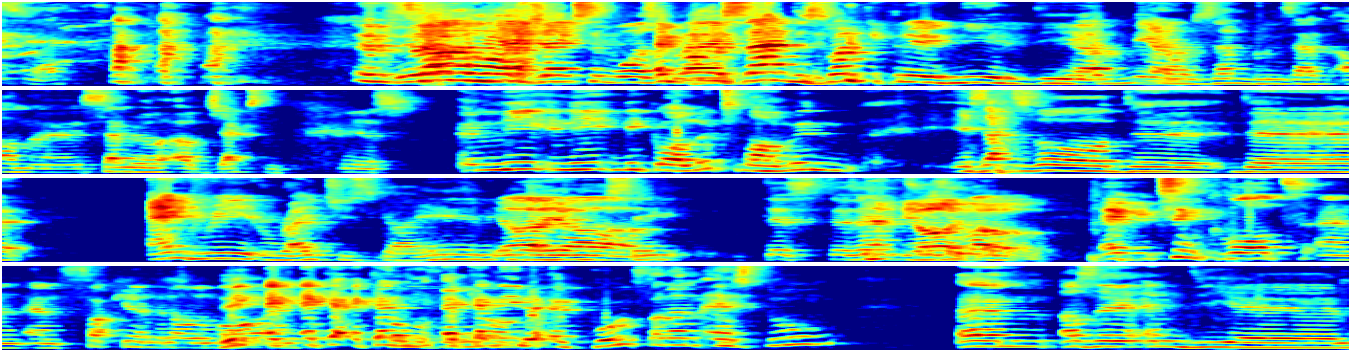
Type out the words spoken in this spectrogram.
is like. If Ja, Samuel L. Jackson was Ik black. zeggen, de zwarte kruidenier die Ja, eh, meer ja. resemblance heeft aan eh, Samuel L. Jackson. Yes. Niet, niet, niet qua looks, maar gewoon, je zegt zo de, de angry righteous guy. Hè, Ja, ja. Het is, het is echt zo van, Ik, ik zing quote en, en fuck je en allemaal. Nee, ik, ik, ik, ken, Kom die- voor ik ken hier een quote van hem ingestoken. Ehm als hij in die ehm,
